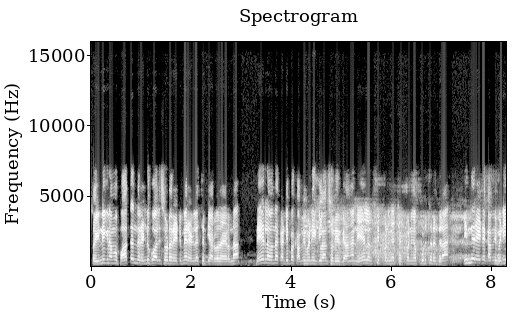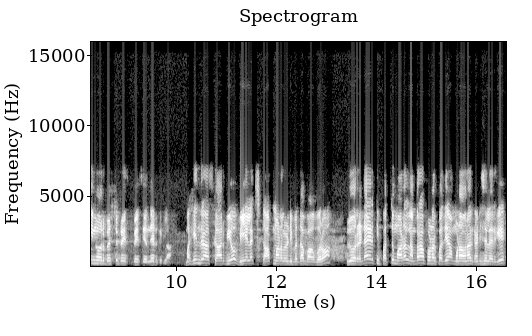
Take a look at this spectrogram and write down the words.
ஸோ இன்றைக்கி நம்ம பார்த்த இந்த ரெண்டு குவாலிஸோட ரேட்டுமே ரெண்டு லட்சத்தி அறுபதாயிரம் தான். நேரில் வந்தால் கண்டிப்பாக கம்மி பண்ணிக்கலாம்னு சொல்லியிருக்காங்க. நேரில் விசிட் பண்ணுங்கள் செக் பண்ணுங்கள் பிடிச்சிருந்துச்சுன்னா இந்த ரேட்டை கம்மி பண்ணி இன்னொரு பெஸ்ட் ப்ரைஸ் பேசி வந்து எடுத்துக்கலாம். Mahindra Scorpio VLX top model வண்டி பற்றி தான் பார்க்க போகிறோம் இது ஒரு ரெண்டாயிரத்தி பத்து மாடல் நம்பர் ஆஃப் ஓனர் பார்த்தீங்கன்னா மூணாவது ஓனர் கண்டிஷனில் இருக்குது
